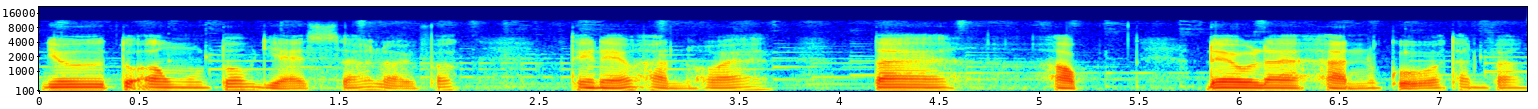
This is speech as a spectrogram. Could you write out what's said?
Như tu ông tôn giả xá lợi Phất, thì nẻo hành hóa, ta học, đều là hạnh của thanh văn,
